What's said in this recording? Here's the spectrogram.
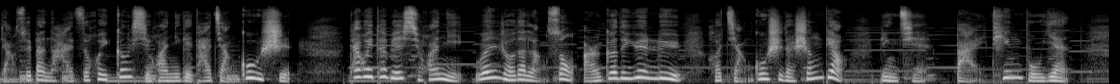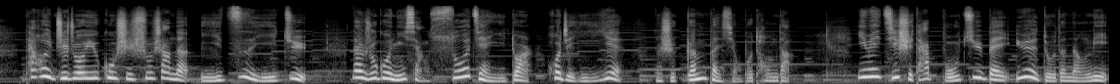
两岁半的孩子会更喜欢你给他讲故事，他会特别喜欢你温柔的朗诵儿歌的韵律和讲故事的声调，并且百听不厌。他会执着于故事书上的一字一句。那如果你想缩减一段或者一页，那是根本行不通的，因为即使他不具备阅读的能力，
